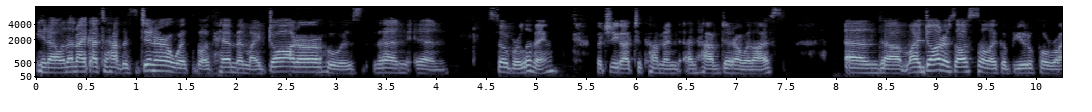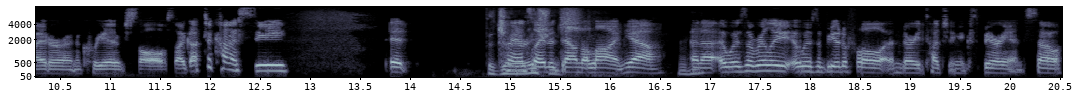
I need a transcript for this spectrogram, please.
you know, and then I got to have this dinner with both him and my daughter, who was then in sober living, but she got to come and, and have dinner with us. And uh, my daughter's also like a beautiful writer and a creative soul. So I got to kind of see it translated down the line. Yeah. Mhm. And uh, it was a really, it was a beautiful and very touching experience. So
